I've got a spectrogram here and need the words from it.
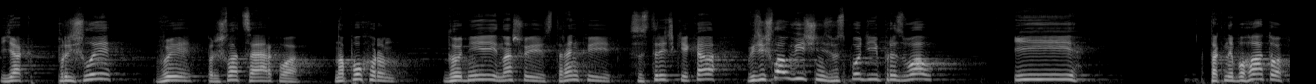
як прийшли ви, прийшла церква на похорон до однієї нашої старенької сестрички, яка відійшла у вічність, Господь її призвав. І так небагато.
